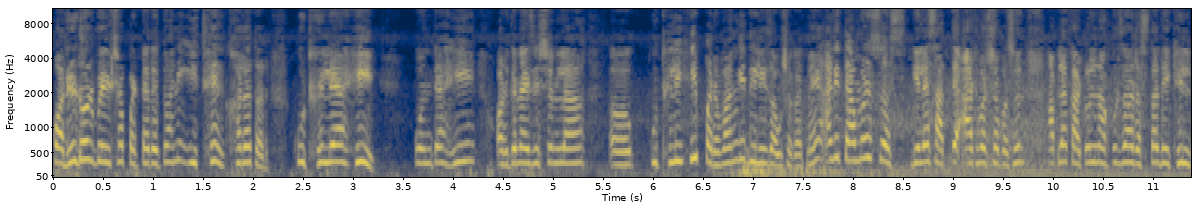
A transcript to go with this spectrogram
कॉरिडॉर बेल्टच्या पट्ट्यात येतो आणि इथे खरं तर कुठल्याही कोणत्याही ऑर्गनायझेशनला कुठलीही परवानगी दिली जाऊ शकत नाही. आणि त्यामुळे स- गेल्या सात ते आठ वर्षापासून आपला काटोल नागपूरचा रस्ता देखील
